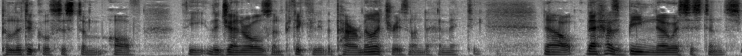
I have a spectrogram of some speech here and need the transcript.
political system of the, the generals and particularly the paramilitaries under Hemeti. Now, there has been no assistance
